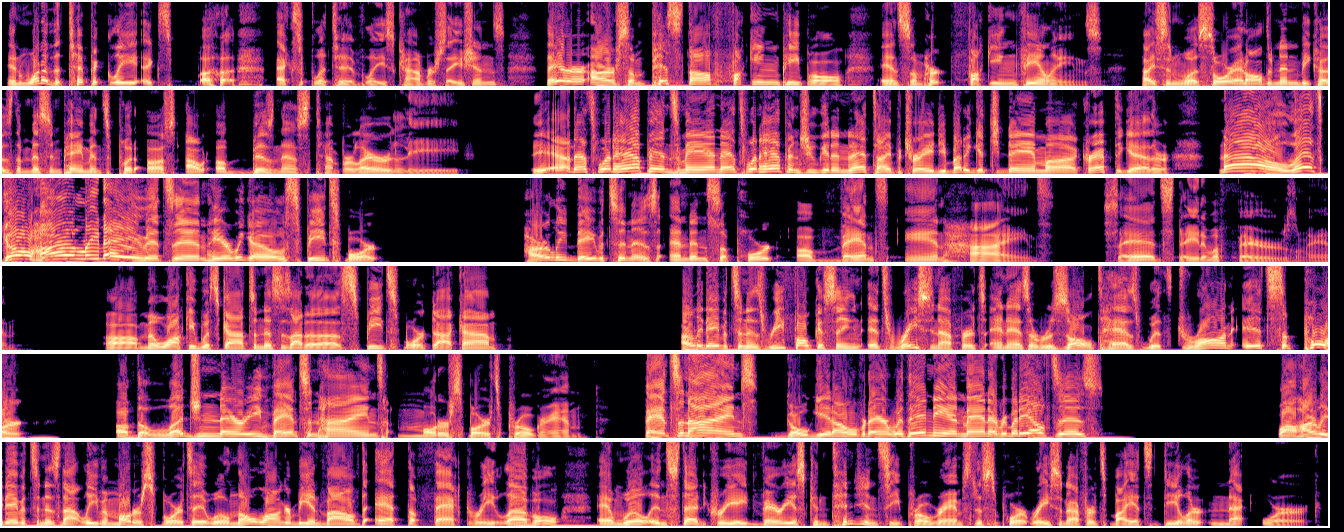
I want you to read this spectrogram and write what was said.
in one of the typically ex- uh, expletive laced conversations, there are some pissed off fucking people and some hurt fucking feelings. Tyson was sore at Aldernan because the missing payments put us out of business temporarily. Yeah, that's what happens, man. That's what happens. You get in that type of trade, you better get your damn uh, crap together. Now, let's go Harley Davidson. Here we go. Speed Sport. Harley Davidson is ending support of Vance and Hines. Sad state of affairs, man. Uh, Milwaukee, Wisconsin. This is out of uh, speedsport.com. Harley Davidson is refocusing its racing efforts and as a result has withdrawn its support of the legendary Vance and Hines Motorsports program. Vance and Hines, go get over there with Indian, man. Everybody else is. While Harley Davidson is not leaving motorsports, it will no longer be involved at the factory level and will instead create various contingency programs to support racing efforts by its dealer network.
